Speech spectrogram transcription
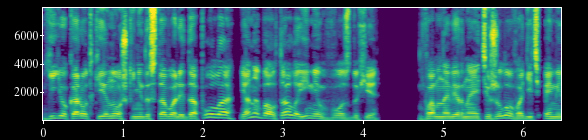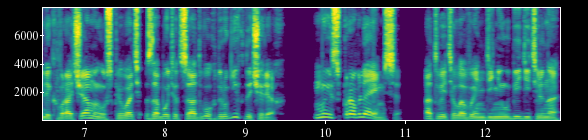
Ее короткие ножки не доставали до пола, и она болтала ими в воздухе. Вам, наверное, тяжело водить Эмили к врачам и успевать заботиться о двух других дочерях. Мы справляемся, ответила Венди неубедительно.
